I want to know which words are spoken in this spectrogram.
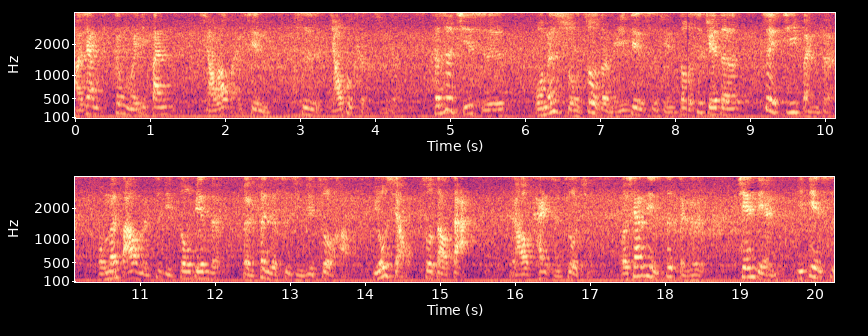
好像跟我们一般小老百姓是遥不可及的。可是其实我们所做的每一件事情，都是觉得最基本的，我们把我们自己周边的本分的事情去做好，由小做到大，然后开始做起。我相信这整个牵连一定是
